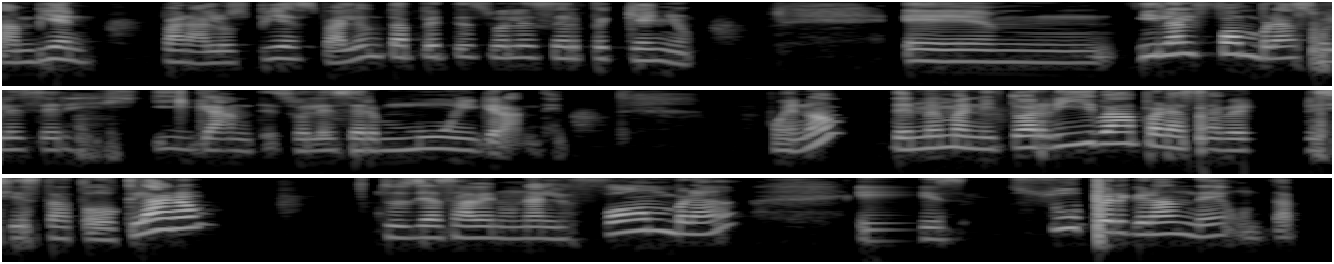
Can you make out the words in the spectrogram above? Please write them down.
también para los pies, ¿vale? Un tapete suele ser pequeño. Em, y la alfombra suele ser gigante, suele ser muy grande. Bueno, denme manito arriba para saber si está todo claro. Entonces ya saben, una alfombra es súper grande, un tapete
